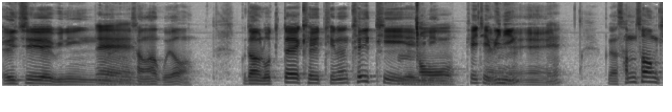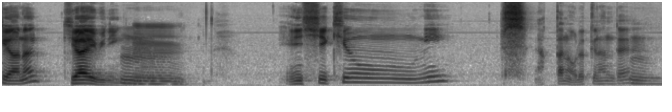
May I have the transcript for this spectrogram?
LG의 위닝 네. 예상하고요. 그다음 롯데, KT는 KT의 위닝. 오, KT의 예, 위닝. 예, 예. 예. 그다음 삼성, 기아는 기아의 위닝. 음. NC, 키움이 약간 어렵긴 한데 음.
